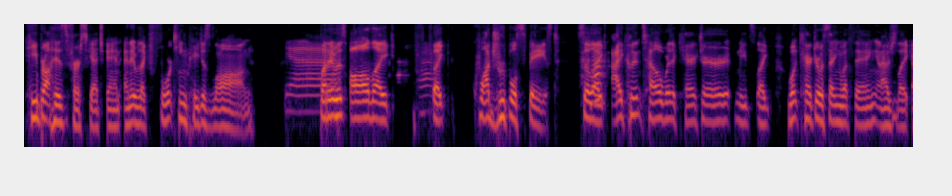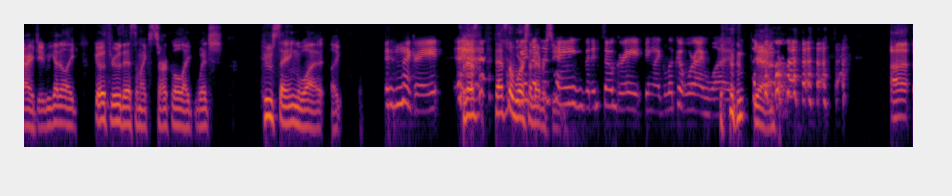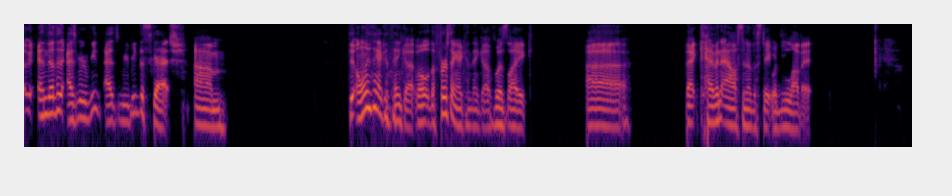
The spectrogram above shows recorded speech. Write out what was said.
He brought his first sketch in, and it was like 14 pages long, Yeah. but it was all like Wow. like quadruple spaced. So like I couldn't tell where the character meets like what character was saying what thing, and I was just like, all right, dude, we gotta like go through this and like circle like which who's saying what. Like Isn't that great? that's that's the worst I've ever seen. pain, but it's so great being like, look at where I was. yeah. Uh, and the other as we read as we read the sketch, um, the only thing I can think of, well, the first thing I can think of was like, uh, that Kevin Allison of the state would love it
